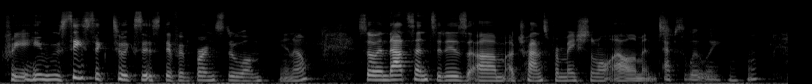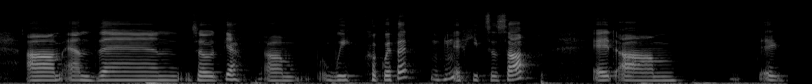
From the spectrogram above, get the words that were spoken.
create, cease to exist if it burns through them, you know? So in that sense, it is um, a transformational element. Absolutely. Um, and then, so yeah, um, we cook with it. It heats us up. It um, it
